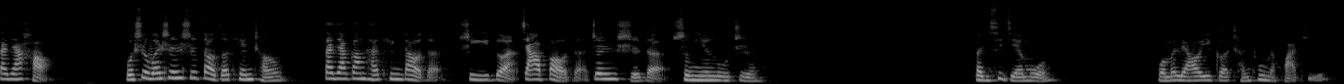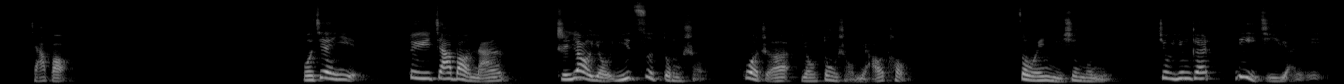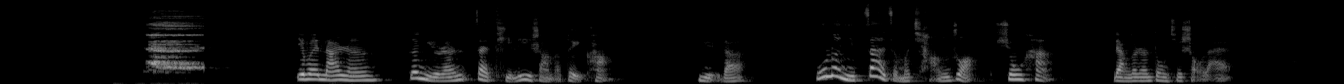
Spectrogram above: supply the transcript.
大家好，我是纹身师道泽天成。大家刚才听到的是一段家暴的真实的声音录制。本期节目，我们聊一个沉痛的话题——家暴。我建议，对于家暴男，只要有一次动手，或者有动手苗头，作为女性的你，就应该立即远离。因为男人跟女人在体力上的对抗，女的无论你再怎么强壮凶悍，两个人动起手来，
